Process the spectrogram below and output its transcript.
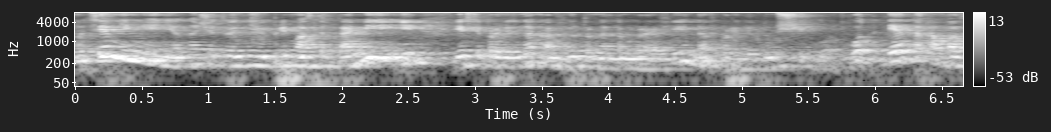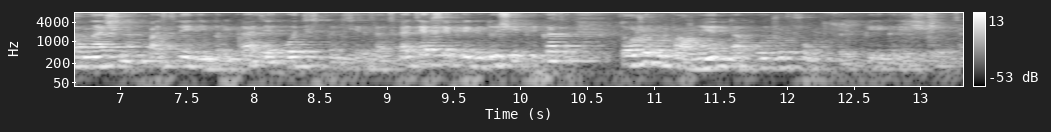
но тем не менее, значит, при мастектомии и если проведена компьютерная томография да, в предыдущий год. Вот это обозначено в последнем приказе о диспансеризации, хотя все предыдущие приказы тоже выполняют такую же функцию, перекрещиваются.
